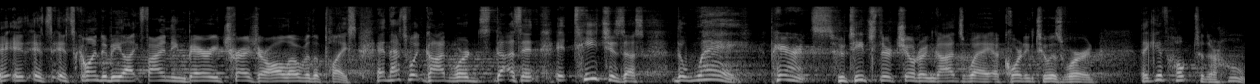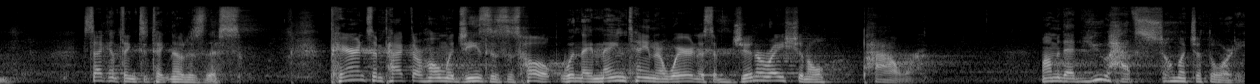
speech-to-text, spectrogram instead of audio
It, it, it's, it's going to be like finding buried treasure all over the place. And that's what God words does. It, it teaches us the way. Parents who teach their children God's way according to his word, they give hope to their home. Second thing to take note is this parents impact their home with Jesus' hope when they maintain an awareness of generational power. Mom and dad, you have so much authority.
